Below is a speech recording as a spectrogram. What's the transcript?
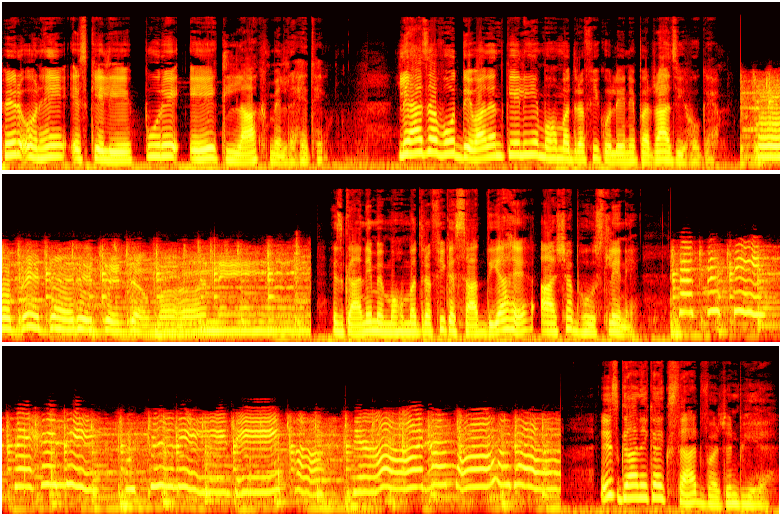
फिर उन्हें इसके लिए पूरे एक लाख मिल रहे थे। लिहाजा वो देवानंद के लिए मोहम्मद रफी को लेने पर राज़ी हो गए। इस गाने में मोहम्मद रफी का साथ दिया है आशा भोसले ने। इस गाने का एक सैड वर्जन भी है।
